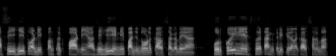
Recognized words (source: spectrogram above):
ਅਸੀਂ ਹੀ ਤੁਹਾਡੀ ਪੰਥਕ ਪਾਰਟੀਆਂ ਅਸੀਂ ਹੀ ਇੰਨੀ ਭੱਜ ਦੌੜ ਕਰ ਸਕਦੇ ਹਾਂ ਹੋਰ ਕੋਈ ਨਹੀਂ ਇਸ ਢੰਗ ਤਰੀਕੇ ਨਾਲ ਕਰ ਸਕਦਾ।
